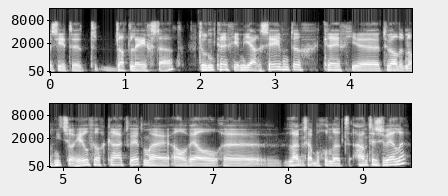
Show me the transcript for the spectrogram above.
zitten dat leeg staat. Toen kreeg je in de jaren zeventig, terwijl er nog niet zo heel veel gekraakt werd, maar al wel langzaam begon dat aan te zwellen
